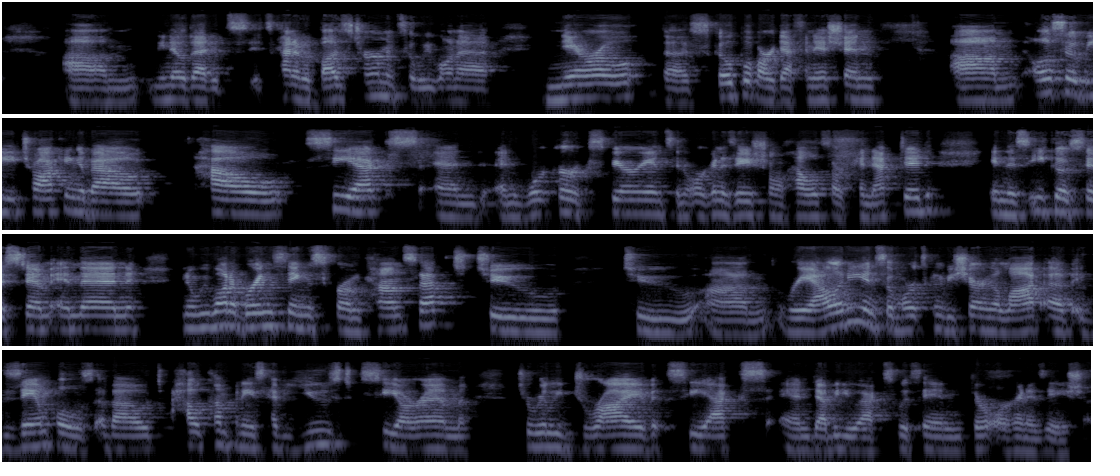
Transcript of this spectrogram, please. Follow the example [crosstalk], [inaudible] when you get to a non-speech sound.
Um, we know that it's it's kind of a buzz term, and so we want to narrow the scope of our definition. Um, also, be talking about how CX and and worker experience and organizational health are connected in this ecosystem, and then you know we want to bring things from concept to to um, reality. And so Mort's going to be sharing a lot of examples about how companies have used CRM to really drive CX and WX within their organization.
